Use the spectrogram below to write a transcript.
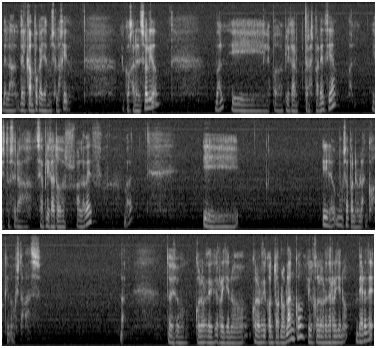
del campo que hayamos elegido. Voy a coger el sólido ¿vale? y le puedo aplicar transparencia ¿vale? y esto será se aplica a todos a la vez ¿vale? y, y le vamos a poner blanco que me gusta más entonces un color de relleno color de contorno blanco y el color de relleno verde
